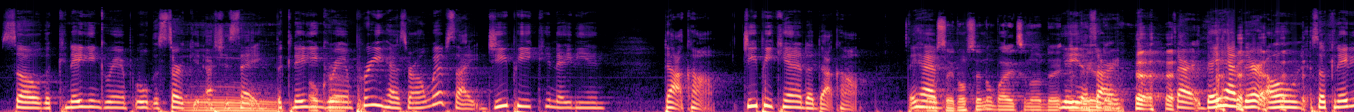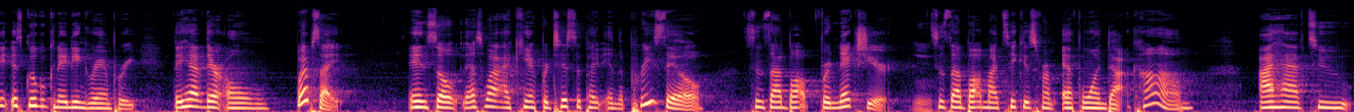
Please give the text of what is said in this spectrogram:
So the Canadian Grand well, the circuit, I should say. Mm, The Canadian okay. Grand Prix has their own website, gpcanadian.com, gpcanada.com. They have. Don't say don't send nobody to no day. yeah, yeah. Sorry, sorry. They have their own. So Canadian, it's Google Canadian Grand Prix. They have their own website, and so that's why I can't participate in the pre-sale since I bought for next year since I bought my tickets from F1.com, I have to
